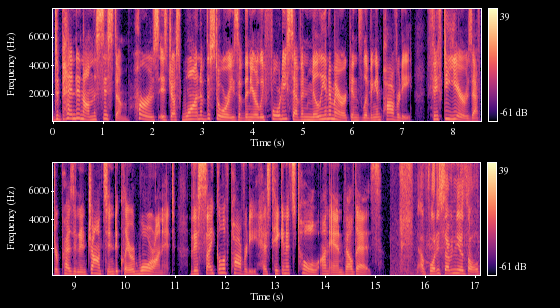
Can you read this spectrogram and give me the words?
Dependent on the system. Hers is just one of the stories of the nearly 47 million Americans living in poverty, 50 years after President Johnson declared war on it. This cycle of poverty has taken its toll on Ann Valdez. I'm 47 years old,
